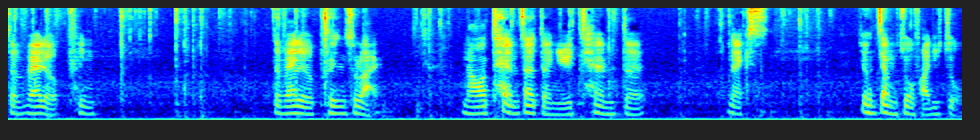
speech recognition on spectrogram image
The value print，the value print 出来，然后 temp 再等于 temp 的 next，用这样的做法去做。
